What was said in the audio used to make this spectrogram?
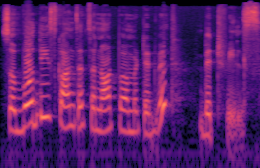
So, both these concepts are not permitted with bit fields.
